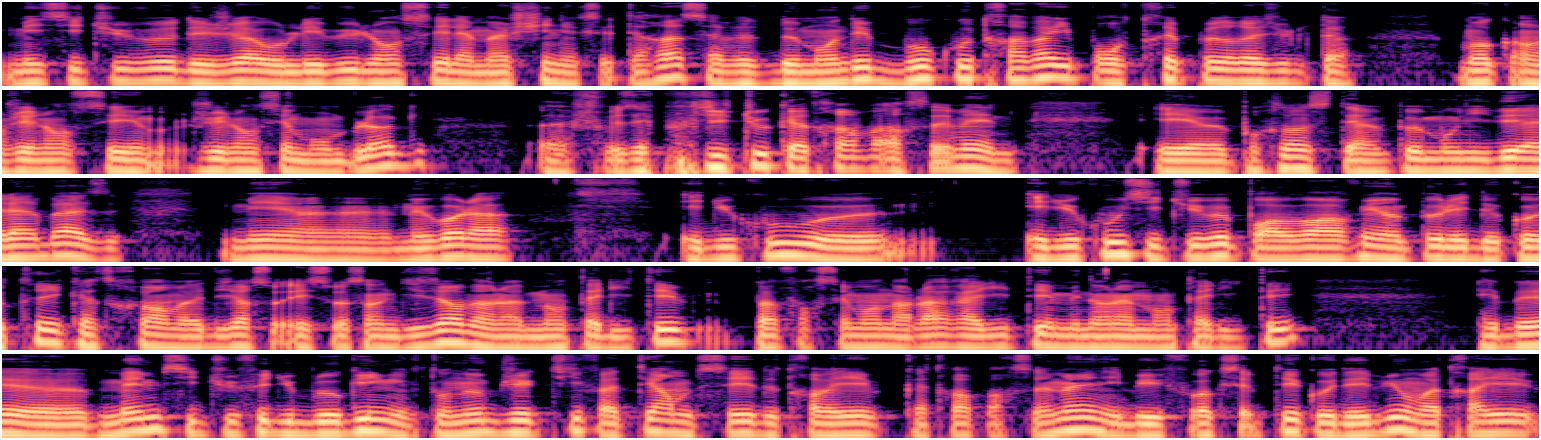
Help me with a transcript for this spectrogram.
Mais si tu veux déjà au début lancer la machine, etc., ça va te demander beaucoup de travail pour très peu de résultats. Moi, quand j'ai lancé, j'ai lancé mon blog, euh, je faisais pas du tout 4 heures par semaine. Et pourtant, c'était un peu mon idée à la base. Mais, mais voilà. Et du coup, et du coup, si tu veux, pour avoir vu un peu les deux côtés, 4 heures, on va dire, et 70 heures dans la mentalité, pas forcément dans la réalité, mais dans la mentalité, eh ben, euh, même si tu fais du blogging et que ton objectif à terme c'est de travailler 4 heures par semaine, eh ben, il faut accepter qu'au début, on va travailler,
